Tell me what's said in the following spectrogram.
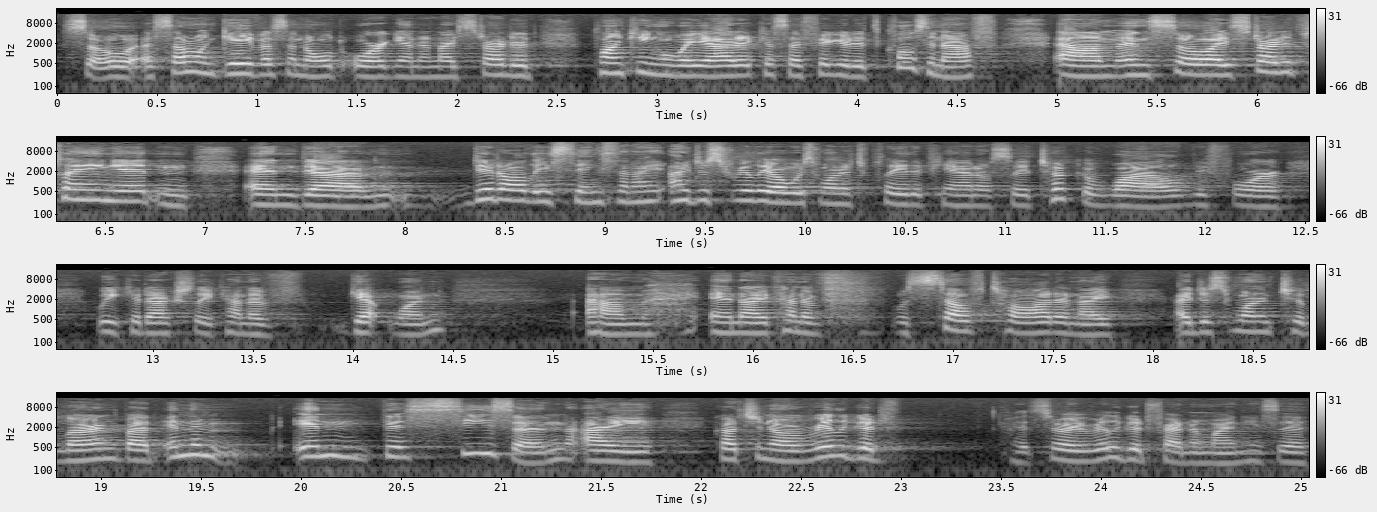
so uh, someone gave us an old organ and I started plunking away at it because I figured it's close enough. Um, and so I started playing it and, and um, did all these things. And I, I just really always wanted to play the piano, so it took a while before we could actually kind of get one. Um, and I kind of was self taught and I, I just wanted to learn. But in the in this season, I got to know a really good, sorry, a really good friend of mine. He's a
